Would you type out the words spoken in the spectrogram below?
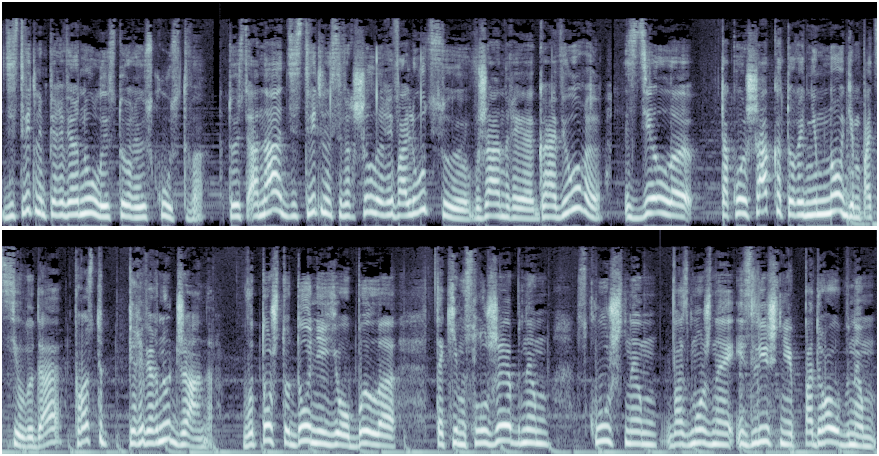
действительно перевернула историю искусства. То есть она действительно совершила революцию в жанре гравюры, сделала такой шаг, который немногим под силу, да, просто перевернуть жанр. Вот то, что до нее было таким служебным, скучным, возможно, излишне подробным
